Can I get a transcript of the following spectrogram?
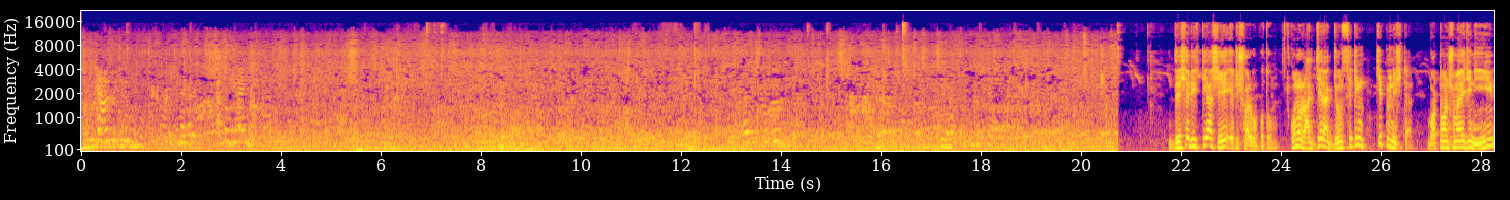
হ্যাঁ দেশের ইতিহাসে এটি সর্বপ্রথম। কোনো রাজ্যের একজন সিটিং চিফ মিনিস্টার বর্তমান সময়ে যিনি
